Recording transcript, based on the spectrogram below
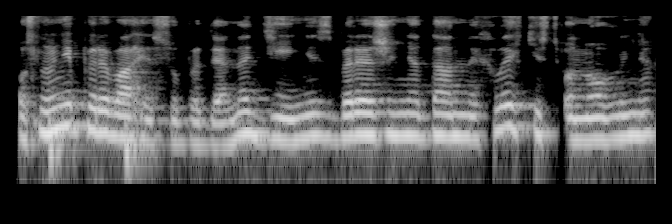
Основні переваги СУБД – надійність збереження даних, легкість оновлення,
